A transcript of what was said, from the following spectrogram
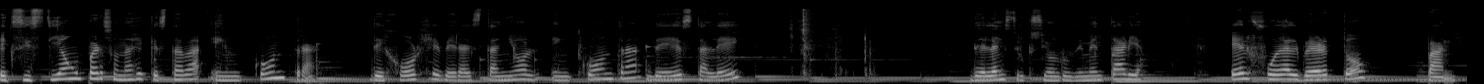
existía un personaje que estaba en contra de Jorge Vera Estañol, en contra de esta ley de la instrucción rudimentaria. Él fue Alberto Pani.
